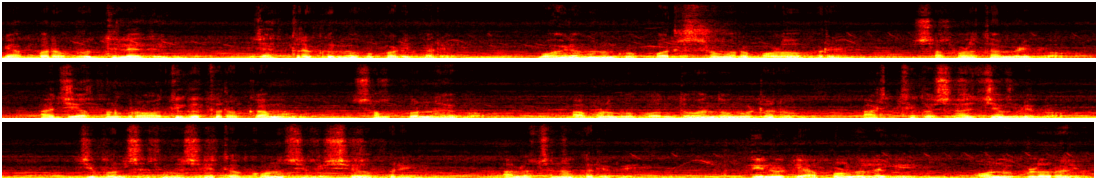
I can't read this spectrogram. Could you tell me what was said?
ବ୍ୟାପାର ବୃଦ୍ଧି ଲାଗି ଯାତ୍ରା କରିବାକୁ ପଡ଼ିପାରେ। ମହିଳାମାନଙ୍କୁ ପରିଶ୍ରମର ବଳ ଉପରେ ସଫଳତା ମିଳିବ। ଆଜି ଆପଣଙ୍କର ଅଧିକତର କାମ ସମ୍ପୂର୍ଣ୍ଣ ହେବ। ଆପଣଙ୍କୁ ବନ୍ଧୁବାନ୍ଧବଙ୍କଠାରୁ ଆର୍ଥିକ ସାହାଯ୍ୟ ମିଳିବ। ଜୀବନସାଥୀଙ୍କ ସହିତ କୌଣସି ବିଷୟ ଉପରେ ଆଲୋଚନା କରିବେ। ଦିନଟି ଆପଣଙ୍କ ଲାଗି ଅନୁକୂଳ ରହିବ।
